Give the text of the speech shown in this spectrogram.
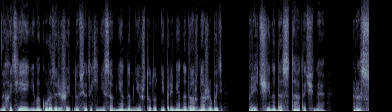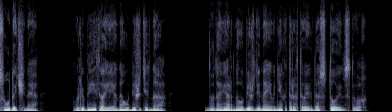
Но хоть я и не могу разрешить, но все-таки несомненно мне, что тут непременно должна же быть причина достаточная, рассудочная. В любви твоей она убеждена — но, наверное, убеждена и в некоторых твоих достоинствах.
